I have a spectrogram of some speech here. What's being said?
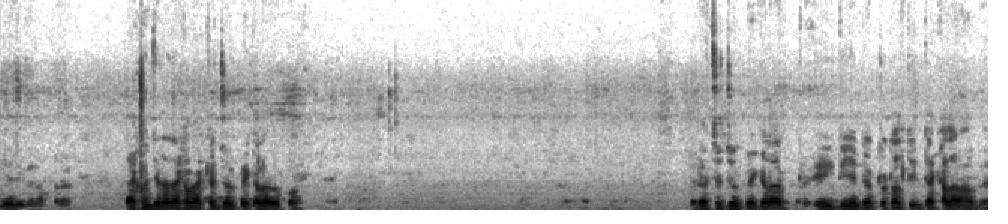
নিয়ে নেবেন আপনারা। এখন যেটা দেখাবো, একটা জলপাই কালার উপর। এটা হচ্ছে জলপাই কালার এই ডিজাইনটা টোটাল তিনটা কালার হবে।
